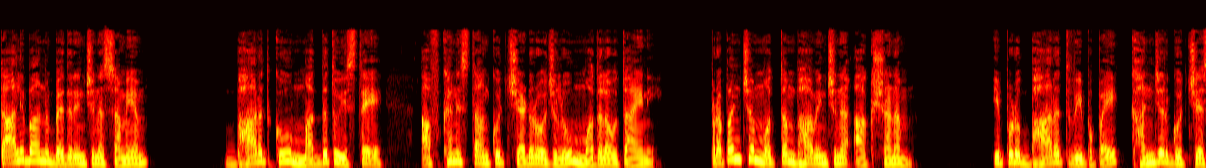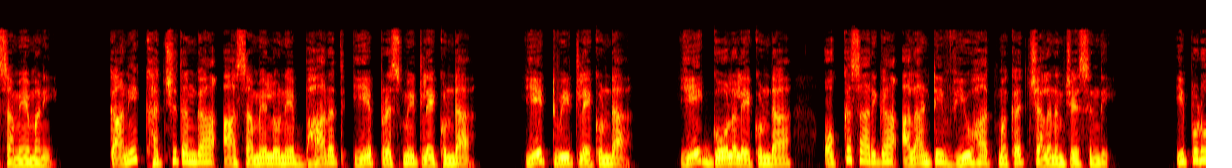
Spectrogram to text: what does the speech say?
తాలిబాన్ను బెదిరించిన సమయం భారత్కు మద్దతు ఇస్తే ఆఫ్ఘనిస్తాన్కు చెడు రోజులు మొదలవుతాయని. ప్రపంచం మొత్తం భావించిన ఆ క్షణం ఇప్పుడు భారత్ వీపుపై ఖంజర్ గుచ్చే సమయమని. కాని ఖచ్చితంగా ఆ సమయంలోనే భారత్ ఏ ప్రెస్ మీట్ లేకుండా ఏ ట్వీట్ లేకుండా ఏ గోల లేకుండా ఒక్కసారిగా అలాంటి వ్యూహాత్మక చలనం చేసింది. ఇప్పుడు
